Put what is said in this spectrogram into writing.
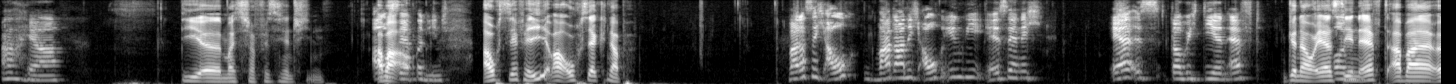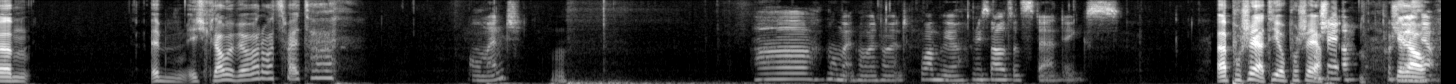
Ach ja. Die äh, Meisterschaft für sich entschieden. Auch aber sehr verdient. Auch sehr verdient, aber auch sehr knapp. War das nicht auch, war da nicht auch irgendwie, er ist ja nicht, er ist, glaube ich, DNF'd. Genau, er ist DNF'd, aber ähm, ähm, ich glaube, wer war nochmal Zweiter? Moment. Hm. Uh, Moment, Moment, Moment. Wo haben wir? Results and Standings. Äh, Pocher, Theo Pocher. Pocher. Pocher genau. Ja.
